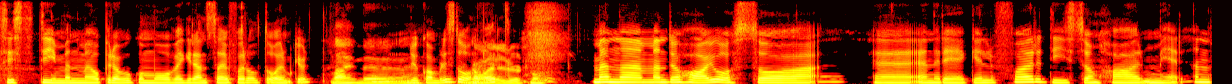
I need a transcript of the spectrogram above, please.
siste timen med å prøve å komme over grensa i forhold til ormkuren. Nei, det, Du kan bli det stående kan være lurt nå. Men, men du har jo også en regel for de som har mer enn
